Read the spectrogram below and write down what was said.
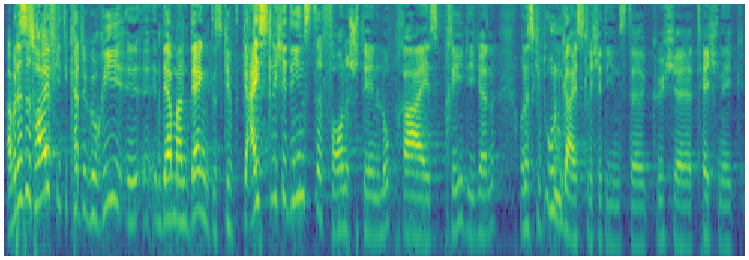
Aber das ist häufig die Kategorie, äh, in der man denkt, es gibt geistliche Dienste, vorne stehen Lobpreis, Predigen, und es gibt ungeistliche Dienste, Küche, Technik,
